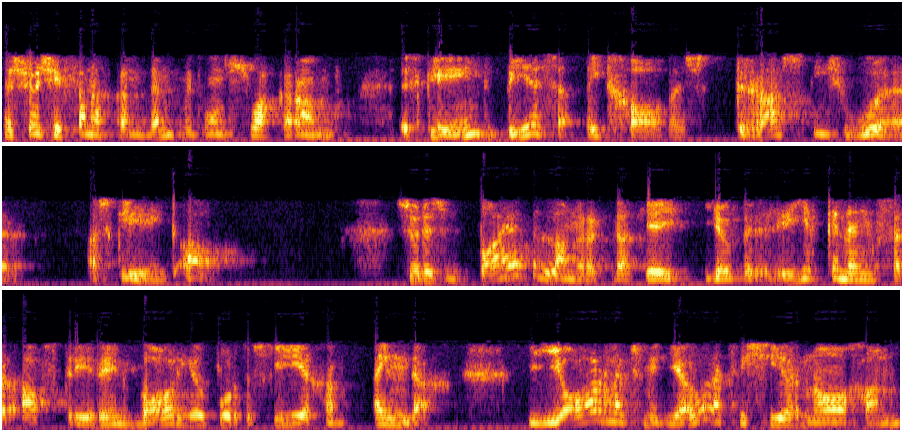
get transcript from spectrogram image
En soos jy vinnig kan dink met ons swak rand, is kliënt B se uitgawes drasties hoër as kliënt A. So dis baie belangrik dat jy jou berekening vir aftrede en waar jou portefeulje gaan eindig jaarliks met jou adviseur nagaan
